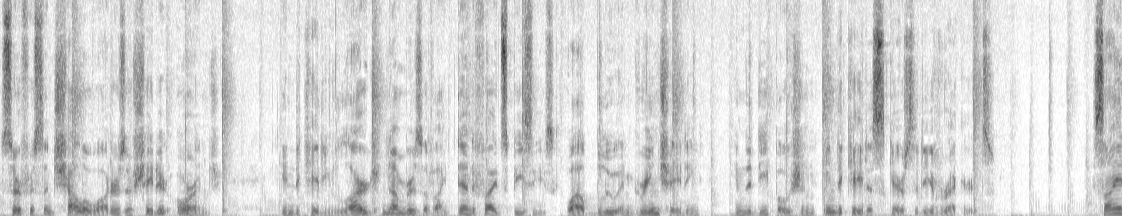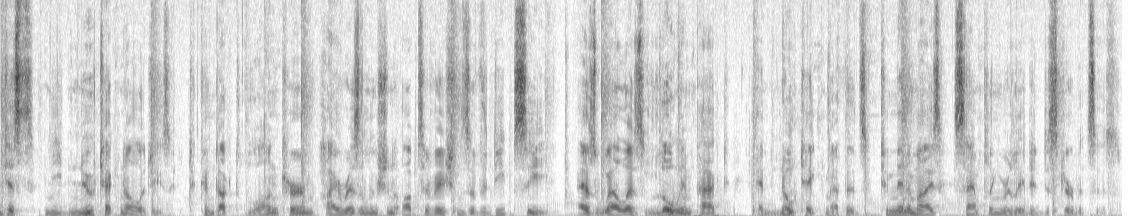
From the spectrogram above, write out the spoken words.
surface and shallow waters are shaded orange, indicating large numbers of identified species, while blue and green shading in the deep ocean indicate a scarcity of records. Scientists need new technologies to conduct long-term, high-resolution observations of the deep sea, as well as low-impact and no-take methods to minimize sampling-related disturbances.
